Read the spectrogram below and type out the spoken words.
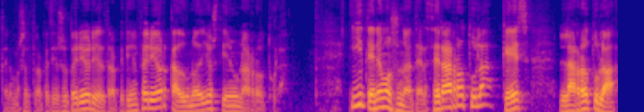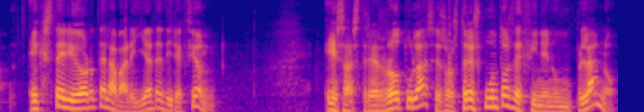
Tenemos el trapecio superior y el trapecio inferior, cada uno de ellos tiene una rótula. Y tenemos una tercera rótula, que es la rótula exterior de la varilla de dirección. Esas tres rótulas, esos tres puntos, definen un plano.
